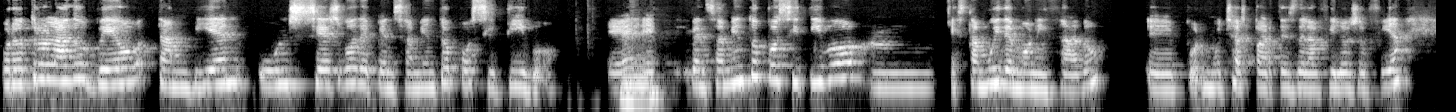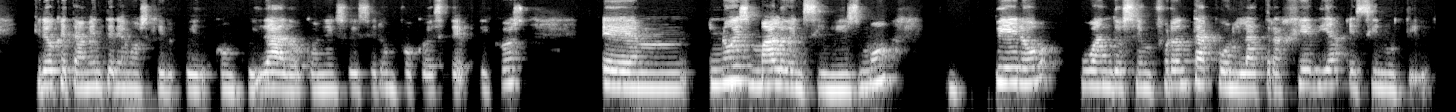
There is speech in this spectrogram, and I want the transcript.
Por otro lado, veo también un sesgo de pensamiento positivo. ¿eh? El pensamiento positivo mm, está muy demonizado eh, por muchas partes de la filosofía, creo que también tenemos que ir con cuidado con eso y ser un poco escépticos. Em, no es malo en sí mismo, pero cuando se enfrenta con la tragedia es inútil.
